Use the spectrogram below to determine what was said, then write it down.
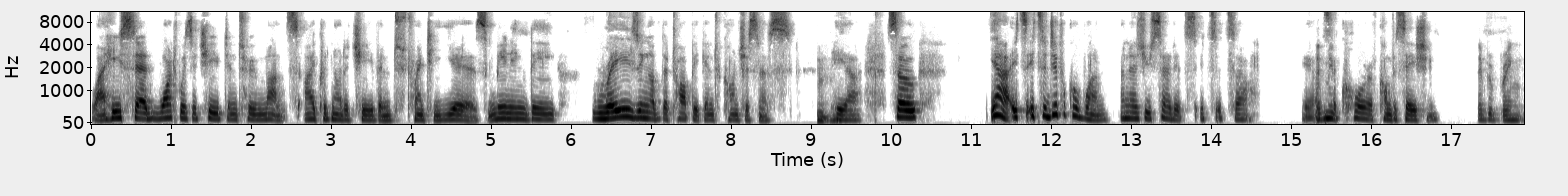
well, he said what was achieved in two months i could not achieve in 20 years meaning the raising of the topic into consciousness mm-hmm. here. So yeah, it's it's a difficult one, and as you said, it's it's it's a yeah, Let it's me, the core of conversation. Let me bring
